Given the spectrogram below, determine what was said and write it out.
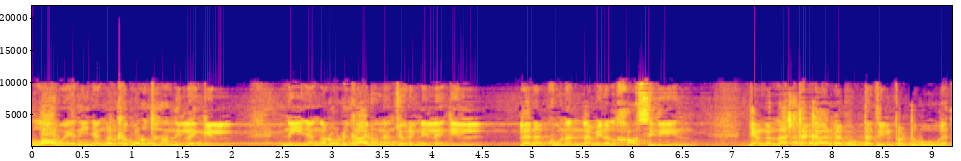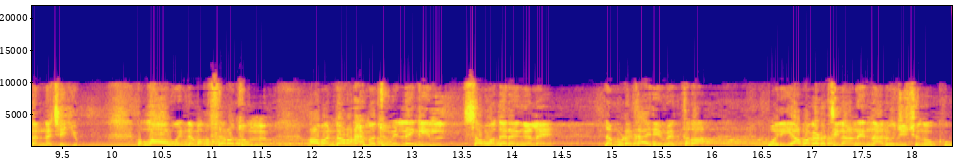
അള്ളാഹുയെ നീ ഞങ്ങൾക്ക് പുറത്തു തന്നില്ലെങ്കിൽ നീ ഞങ്ങളോട് കാരുണ്യം ചൊരിഞ്ഞില്ലെങ്കിൽ ലനകൂനന്ന മിനൽ ഖാസിരീൻ. ഞങ്ങൾ നഷ്ടക്കാരുടെ കൂട്ടത്തിൽ പെട്ടുപോവുക തന്നെ ചെയ്യും. അള്ളാഹുവിന്റെ മക്സറത്തും അവന്റെ റഹ്മത്തും ഇല്ലെങ്കിൽ സഹോദരങ്ങളെ നമ്മുടെ കാര്യം എത്ര വലിയ അപകടത്തിലാണ് എന്ന് ആലോചിച്ചു നോക്കൂ.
